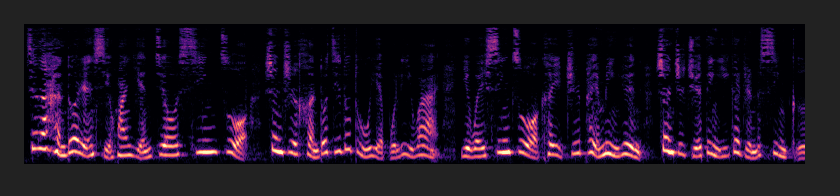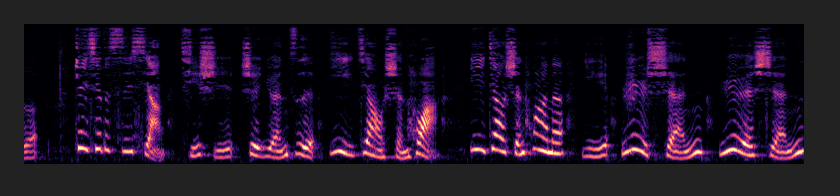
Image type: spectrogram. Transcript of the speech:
现在很多人喜欢研究星座，甚至很多基督徒也不例外，以为星座可以支配命运，甚至决定一个人的性格。这些的思想其实是源自异教神话。异教神话呢，以日神、月神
